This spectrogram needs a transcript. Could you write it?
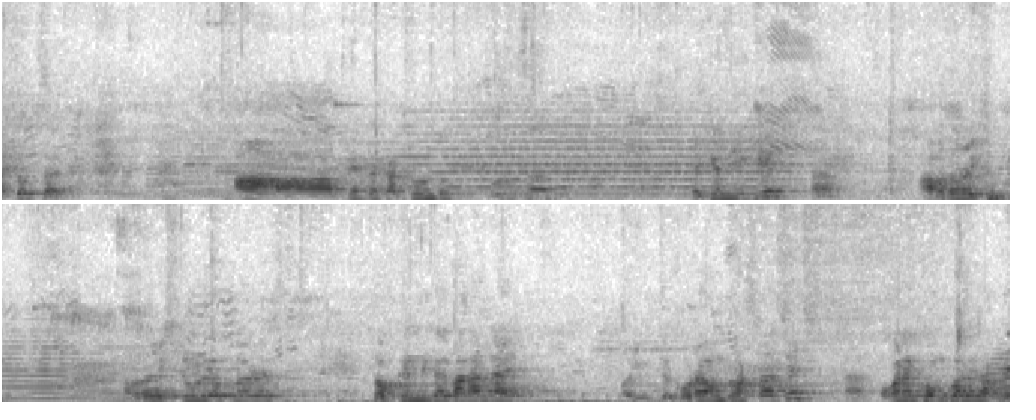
একদম স্যার। আ- আপনি একটা কাজ করুন তো। একে নিয়ে গিয়ে হ্যাঁ আমাদের ওই আমাদের ওই স্টুডিও ফ্লোরের দক্ষিণ দিকের বাগানটায় ওই যে গোডাউন ঘরটা আছে হ্যাঁ। ওখানে ঘুম করে রাখুন।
